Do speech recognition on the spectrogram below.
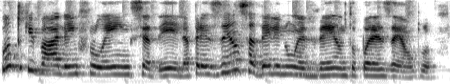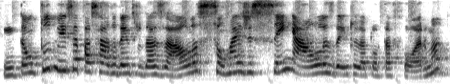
quanto que vale a influência dele, a presença dele num evento, por exemplo. Então, então, tudo isso é passado dentro das aulas, são mais de 100 aulas dentro da plataforma,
